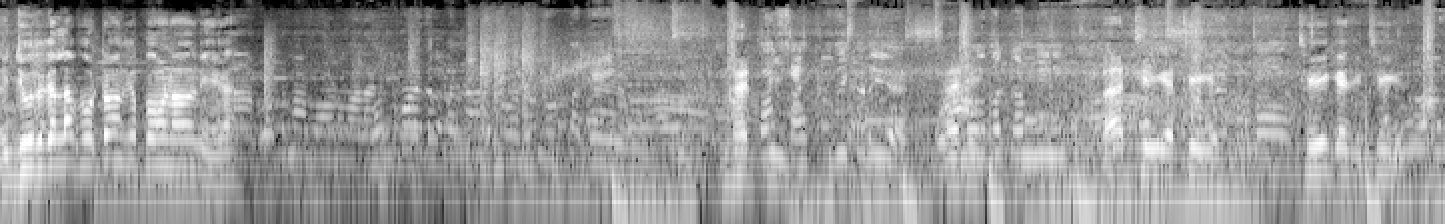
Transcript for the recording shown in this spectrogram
ਇਹ ਜੂਤ ਗੱਲਾਂ ਫੋਟੋਆਂ ਕਿ ਪਾਉਣ ਵਾਲਾ ਨਹੀਂ ਹੈਗਾ? ਫੋਟੋਆਂ ਪਾਉਣ ਵਾਲਾ ਤਾਂ ਬਸ ਠੀਕ ਸੰਕਟ ਦੀ ਘੜੀ ਹੈ। ਠੀਕ ਤਾਂ ਕੰਮ ਹੀ ਨਹੀਂ। ਬਸ ਠੀਕ ਹੈ ਠੀਕ ਹੈ। ਠੀਕ ਹੈ ਜੀ ਠੀਕ ਹੈ।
